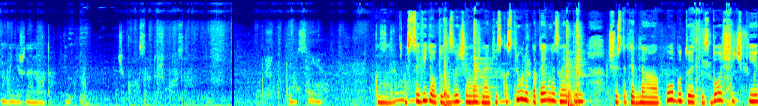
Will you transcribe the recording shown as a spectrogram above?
Ну мені ж не надо. Чи класно, дуже класно. Що тут у нас є? Ось цей відділ тут зазвичай можна якісь кастрюлі, пательні знайти, щось таке для побуту, якісь дощечки.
